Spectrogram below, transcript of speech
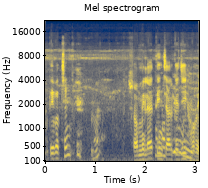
দেখতে পাচ্ছেন? সব মিলায় তিন চার কেজি হবে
